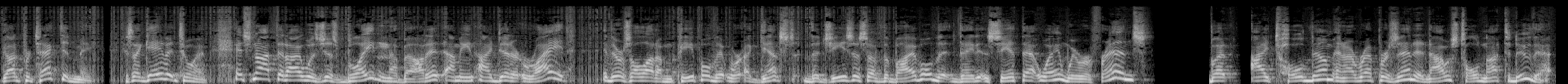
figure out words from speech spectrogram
God protected me because I gave it to Him. It's not that I was just blatant about it. I mean, I did it right. There was a lot of people that were against the Jesus of the Bible that they didn't see it that way. We were friends, but I told them and I represented, and I was told not to do that.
